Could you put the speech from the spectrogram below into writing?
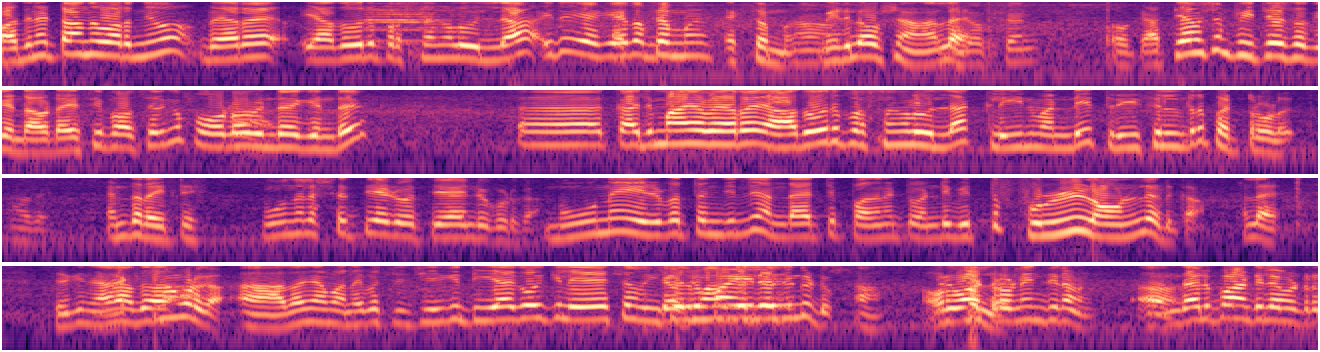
പതിനെട്ടാന്ന് പറഞ്ഞു വേറെ യാതൊരു പ്രശ്നങ്ങളും ഇല്ല. ഇത് XM. X M middle option ആണ് അല്ലേ? ഓക്കെ. അത്യാവശ്യം ഫീച്ചേഴ്സ് ഒക്കെ ഉണ്ടാവും A C power steering four door window ഒക്കെ ഉണ്ട്. കരുമായ വേറെ യാതൊരു പ്രശ്നങ്ങളും ഇല്ല. ക്ലീൻ വണ്ടി ത്രീ സിലിണ്ടർ പെട്രോൾ അതെ. എന്താ റേറ്റ് മൂന്ന് ലക്ഷത്തി എഴുപത്തി അയ്യായിരം രൂപ കൊടുക്കാം. മൂന്ന് എഴുപത്തഞ്ചിന് രണ്ടായിരത്തി പതിനെട്ട് വണ്ടി വിത്ത് ഫുൾ ലോണിൽ എടുക്കാം. അല്ലേ? ശരിക്കും ഞാൻ അത് കൊടുക്കാം. അതാ ഞാൻ പറഞ്ഞത്. ഇപ്പൊ ശരിക്കും ടിയാഗോയ്ക്ക് ലേശം മൈലേജും കിട്ടും. എഞ്ചിനാണ് എന്തായാലും കിലോമീറ്റർ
